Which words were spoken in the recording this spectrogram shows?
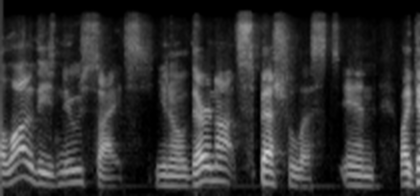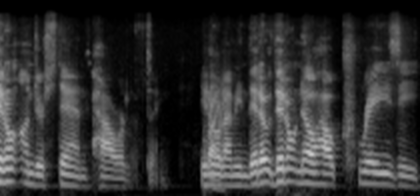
a lot of these news sites, you know, they're not specialists in like they don't understand powerlifting. You know right. what I mean? They don't they don't know how crazy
